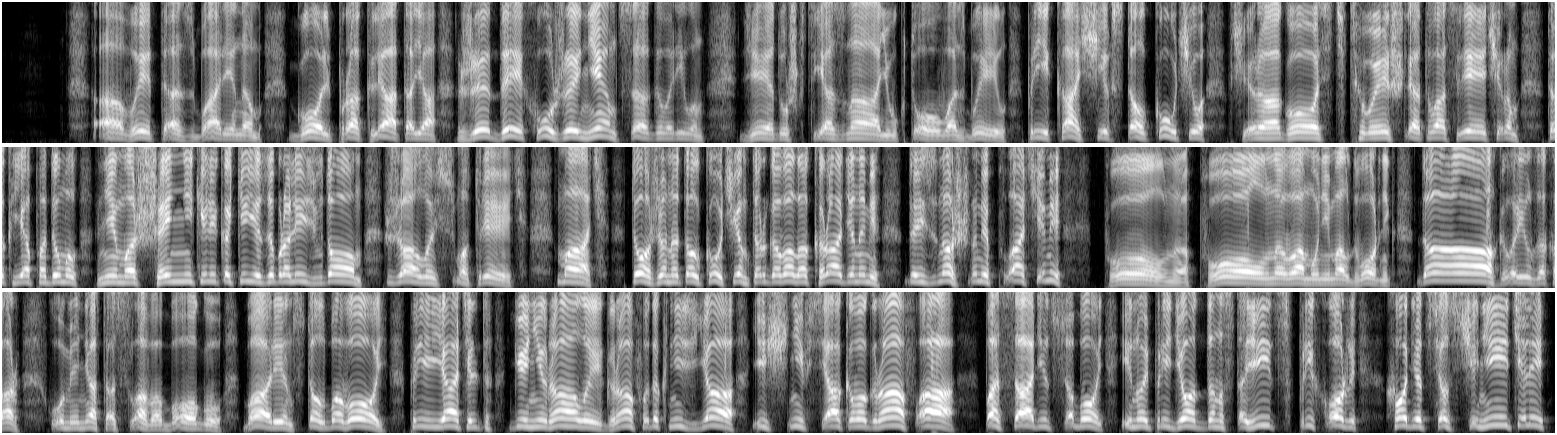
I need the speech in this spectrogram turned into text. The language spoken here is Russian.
А вы-то с барином, голь проклятая, жиды хуже немца, — говорил он. Дедушка-то я знаю, кто у вас был, приказчик Столкучего. Вчера гость-то вышли от вас вечером, так я подумал, не мошенники ли какие забрались в дом, жалость смотреть. Мать тоже на толку, чем торговала краденными да изношенными платьями, — «Полно, полно вам!» — унимал дворник. «Да!» — говорил Захар. «У меня-то, слава богу, барин столбовой, приятель-то генералы, графа да князья, ищ не всякого графа, посадит с собой, иной придет да настоится в прихожей, ходят все счинители».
